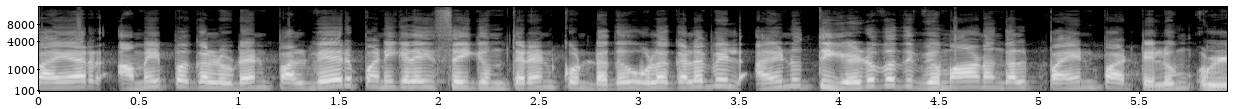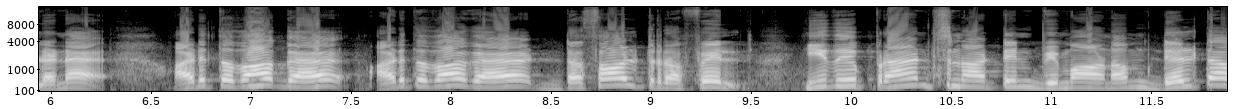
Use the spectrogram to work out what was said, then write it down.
வயர் அமைப்புகளுடன் பல்வேறு பணிகளை செய்யும் திறன் கொண்டது உலகளவில் ஐநூற்றி எழுபது விமானங்கள் பயன்பாட்டிலும் உள்ளன. அடுத்ததாக அடுத்ததாக டசால்ட் ரஃபேல். இது பிரான்ஸ் நாட்டின் விமானம் டெல்டா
